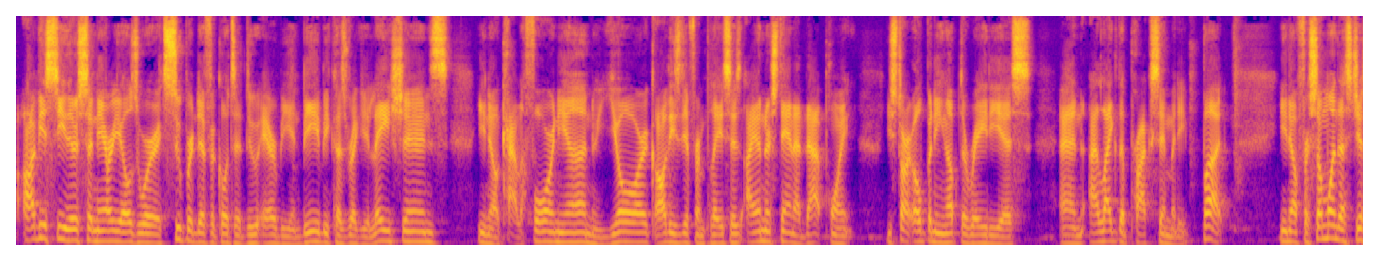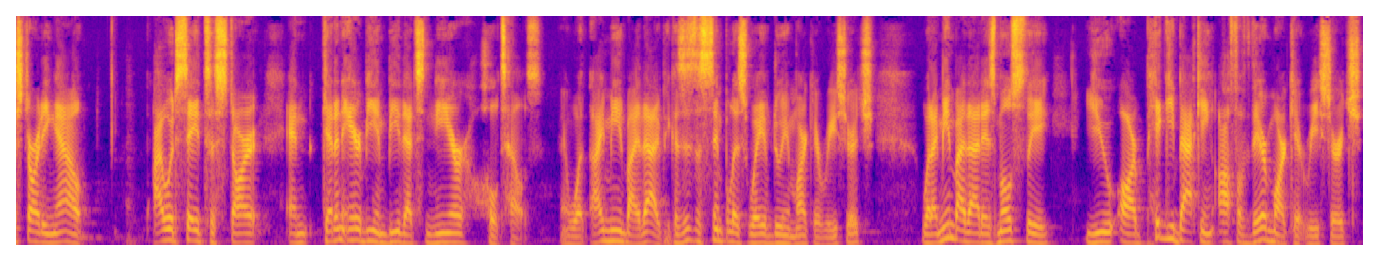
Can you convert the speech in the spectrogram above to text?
Obviously, there's scenarios where it's super difficult to do Airbnb because regulations, you know, California, New York, all these different places. I understand at that point, you start opening up the radius, and I like the proximity. But, you know, for someone that's just starting out, I would say to start and get an Airbnb that's near hotels. And what I mean by that, because this is the simplest way of doing market research, what I mean by that is mostly you are piggybacking off of their market research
